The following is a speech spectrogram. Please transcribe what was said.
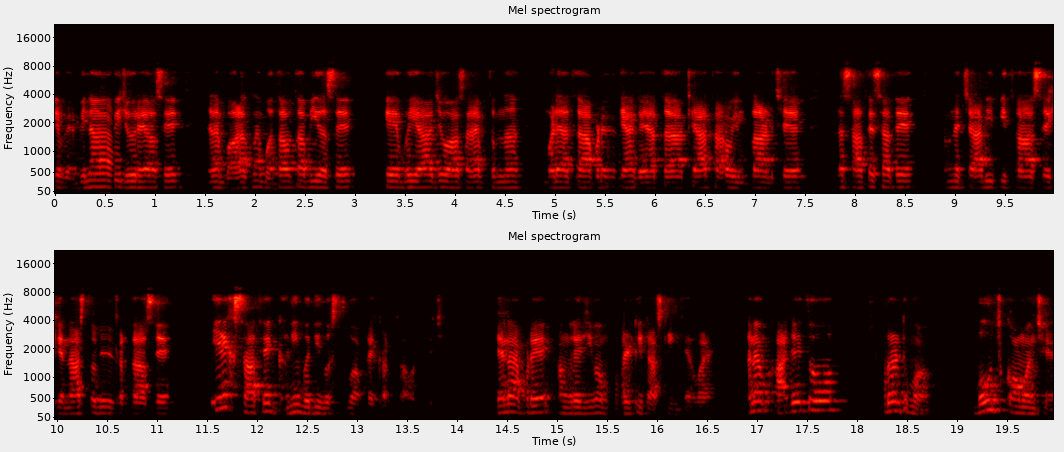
કે વેબિનાર બી જોઈ રહ્યા હશે એના બાળકને બતાવતા બી હશે કે ભાઈ આ જો આ સાહેબ તમને મળ્યા હતા આપણે ત્યાં ગયા હતા કે આ તારો ઇમ્પ્લાન્ટ છે અને સાથે સાથે તમને ચા બી પીતા હશે કે નાસ્તો બી કરતા હશે એક સાથે ઘણી બધી વસ્તુ આપણે કરતા હોઈએ છીએ જેને આપણે અંગ્રેજીમાં મલ્ટીટાસ્કિંગ કહેવાય અને આજે તો સ્ટુડન્ટમાં બહુ જ કોમન છે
